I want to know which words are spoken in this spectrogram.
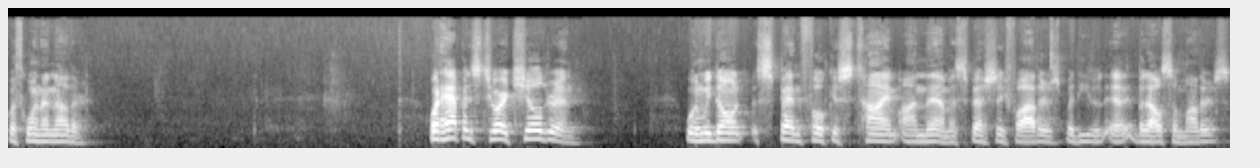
with one another. What happens to our children when we don't spend focused time on them, especially fathers, but, even, uh, but also mothers?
